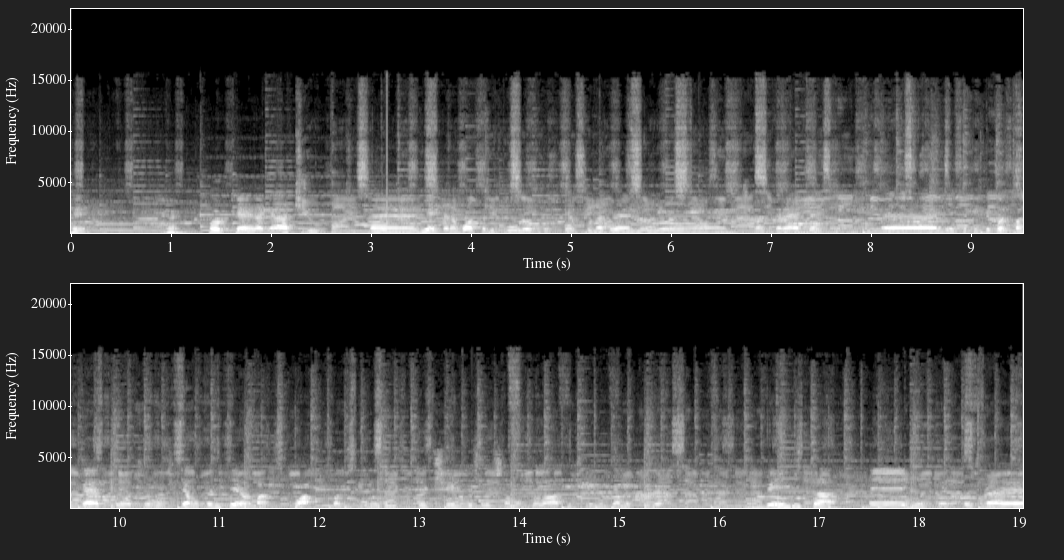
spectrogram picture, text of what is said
Eh, ok ragazzi eh, niente una botta di culo per fortuna Granny io mancherebbe eh, niente questo qua il pacchetto ce lo stiamo per intero ma qua qualcuno di decente che lo siamo trovati ce lo andiamo pure in vendita. E niente questo è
